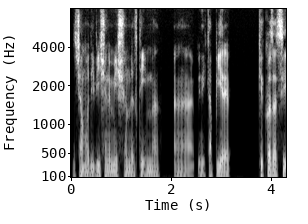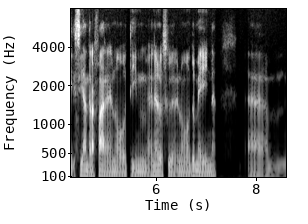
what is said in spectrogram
diciamo di vision e mission del team, uh, quindi capire che cosa si, si, andrà a fare nel nuovo team, nello, scusa, nel nuovo domain um,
